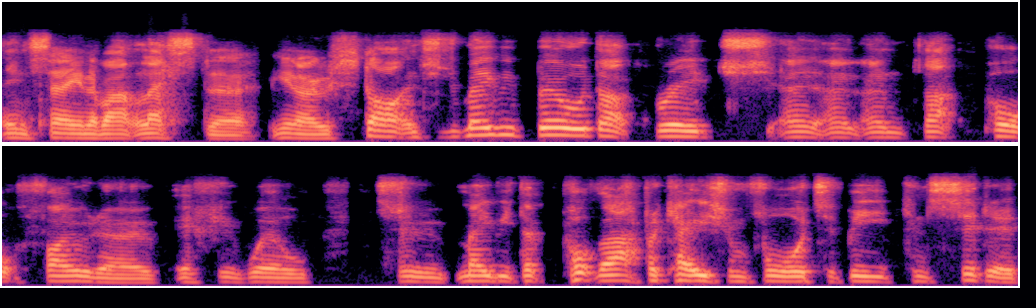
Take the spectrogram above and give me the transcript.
in saying about Leicester, you know, starting to maybe build that bridge and, and, and that portfolio, if you will, to maybe the, put the application forward to be considered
